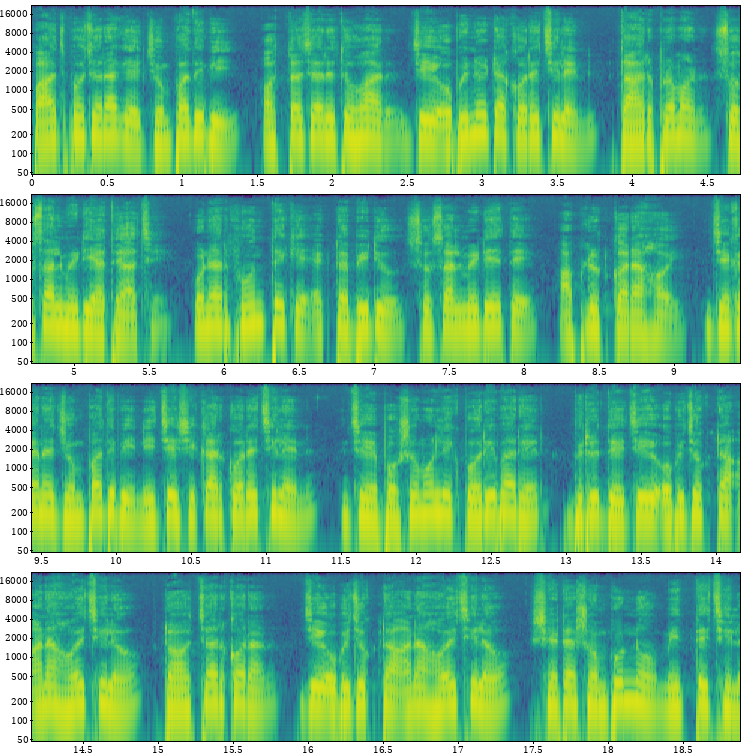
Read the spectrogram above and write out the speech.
পাঁচ বছর আগে ঝুম্পা দেবী অত্যাচারিত হওয়ার যে অভিনয়টা করেছিলেন তার প্রমাণ সোশ্যাল মিডিয়াতে আছে। ওনার ফোন থেকে একটা ভিডিও সোশ্যাল মিডিয়াতে আপলোড করা হয়, যেখানে জুম্পা দেবী নিজে স্বীকার করেছিলেন যে বসুমল্লিক পরিবারের বিরুদ্ধে যে অভিযোগটা আনা হয়েছিল, টর্চার করার যে অভিযোগটা আনা হয়েছিল, সেটা সম্পূর্ণ মিথ্যে ছিল।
